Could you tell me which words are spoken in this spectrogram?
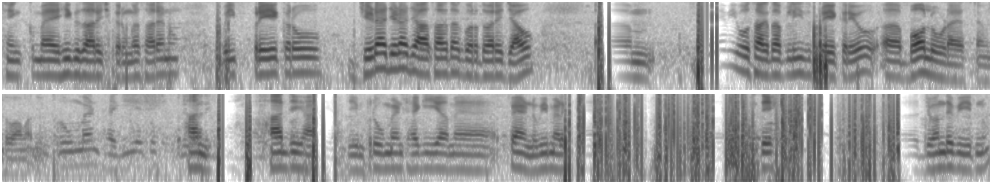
ਥਿੰਕ ਮੈਂ ਇਹੀ ਗੁਜ਼ਾਰਿਸ਼ ਕਰੂੰਗਾ ਸਾਰਿਆਂ ਨੂੰ ਵੀ ਪ੍ਰੇ ਕਰੋ। ਜਿਹੜਾ ਜਿਹੜਾ ਜਾ ਸਕਦਾ ਗੁਰਦੁਆਰੇ ਜਾਓ। ਵੀ ਹੋ ਸਕਦਾ ਪਲੀਜ਼ ਪ੍ਰੇ ਕਰਿਓ। ਅ, ਬਹੁਤ ਲੋੜ ਆ ਇਸ ਟਾਈਮ ਦੁਆਵਾਂ ਦੀ। ਇੰਪਰੂਵਮੈਂਟ ਹੈਗੀ ਹੈ ਕੁਝ ਹਾਂਜੀ ਹਾਂਜੀ ਹਾਂਜੀ ਹਾਂਜੀ ਇੰਪਰੂਵਮੈਂਟ ਹੈਗੀ ਆ। ਮੈਂ ਭੈਣ ਨੂੰ ਵੀ ਮਿਲ ਕੇ ਆਇਆ। ਮੈਂ ਦੇਖ ਕੇ ਆਇਆ, ਅ, ਜਵੰਦੇ ਵੀਰ ਨੂੰ।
